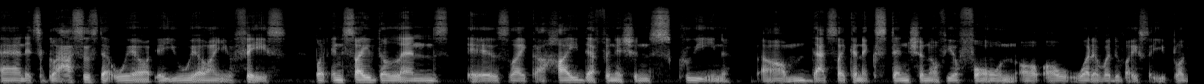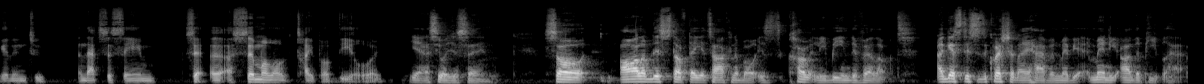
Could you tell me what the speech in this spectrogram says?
and it's glasses that wear that you wear on your face but inside the lens is like a high definition screen um, that's like an extension of your phone or, or whatever device that you plug it into. And that's the same, a similar type of deal, right? Yeah, I see what you're saying. So all of this stuff that you're talking about is currently being developed. I guess this is a question I have, and maybe many other people have.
